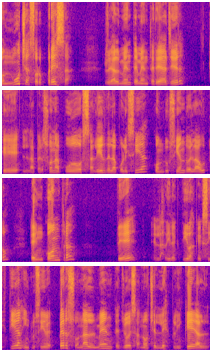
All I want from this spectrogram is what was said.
con mucha sorpresa, realmente me enteré ayer que la persona pudo salir de la policía conduciendo el auto en contra de las directivas que existían, inclusive personalmente yo esa noche le expliqué al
